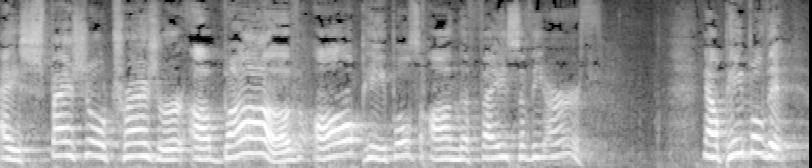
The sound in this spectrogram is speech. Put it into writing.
a special treasure above all peoples on the face of the earth. Now, people that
